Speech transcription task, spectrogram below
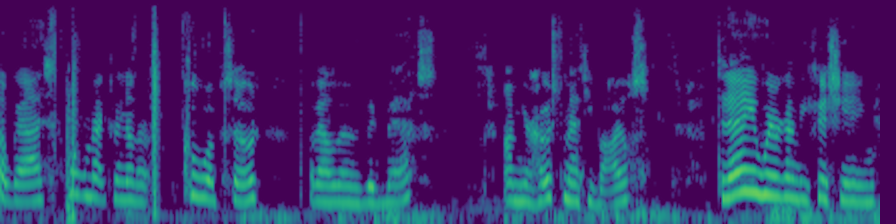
up, guys? Welcome back to another cool episode of Alabama Big Bass. I'm your host, Matthew Biles. Today, we're going to be fishing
